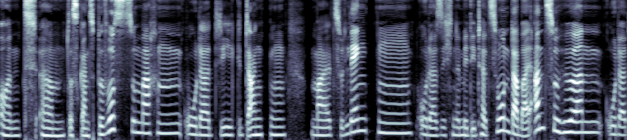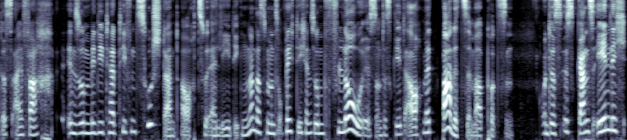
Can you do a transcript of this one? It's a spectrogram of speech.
und ähm, das ganz bewusst zu machen oder die Gedanken mal zu lenken oder sich eine Meditation dabei anzuhören oder das einfach in so einem meditativen Zustand auch zu erledigen, ne? dass man so richtig in so einem Flow ist und das geht auch mit Badezimmerputzen. Und das ist ganz ähnlich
